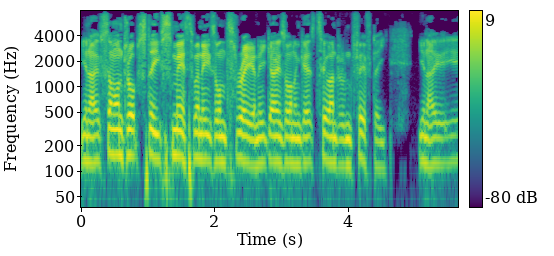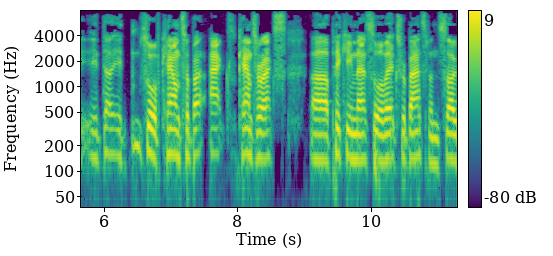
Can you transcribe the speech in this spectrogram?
You know, if someone drops Steve Smith when he's on three and he goes on and gets 250, you know, it, it, sort of counteracts, counteracts uh, picking that sort of extra batsman. So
